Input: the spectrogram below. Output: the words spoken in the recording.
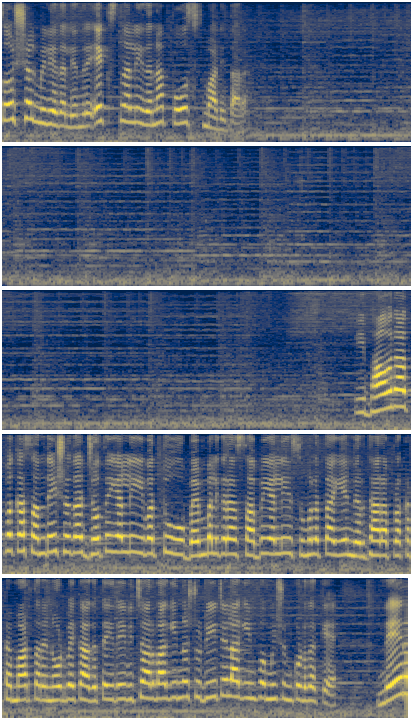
ಸೋಷಿಯಲ್ ಮೀಡಿಯಾದಲ್ಲಿ ಅಂದ್ರೆ ಎಕ್ಸ್ನಲ್ಲಿ ಇದನ್ನ ಪೋಸ್ಟ್ ಮಾಡಿದ್ದಾರೆ. ಈ ಭಾವನಾತ್ಮಕ ಸಂದೇಶದ ಜೊತೆಯಲ್ಲಿ ಇವತ್ತು ಬೆಂಬಲಿಗರ ಸಭೆಯಲ್ಲಿ ಸುಮಲತಾ ಏನ್ ನಿರ್ಧಾರ ಪ್ರಕಟ ಮಾಡ್ತಾರೆ ನೋಡಬೇಕಾಗುತ್ತೆ. ಇದೇ ವಿಚಾರವಾಗಿ ಇನ್ನಷ್ಟು ಡೀಟೇಲ್ ಆಗಿ ಇನ್ಫಾರ್ಮೇಶನ್ ಕೊಡೋದಕ್ಕೆ ನೇರ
